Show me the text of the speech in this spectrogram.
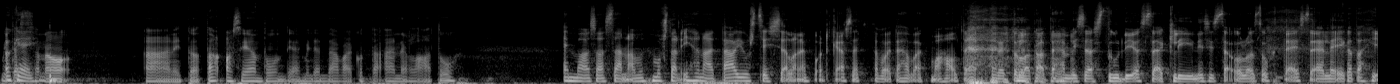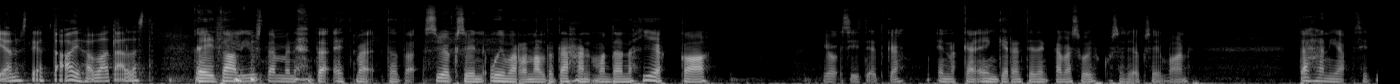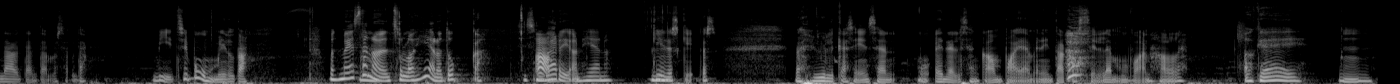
Mitä Okei. sanoo ääni, tota, asiantuntija, miten tämä vaikuttaa äänenlaatuun? En mä osaa sanoa, mutta musta on ihanaa, että tämä on just siis sellainen podcast, että voi tehdä vaikka mahalteen. Tervetuloa tehdä missään studiossa ja kliinisissä olosuhteissa ja leikata hienosti, että aivan vaan tällaista. Ei, tää oli just tämmönen, että, että mä tota, syöksyin uimarannalta tähän, mä oon täynnä hiekkaa. Jo, siis tiedätkö, en, ole, käy- en kerran tietenkään mä suihkussa syöksyin vaan tähän ja sitten näytän tämmöiseltä viitsipummilta. Mutta mä sanoin, että sulla on hieno tukka. Siis sun Ah. väri on hieno. Kiitos, kiitos. Mä hylkäsin sen mun edellisen kampaan ja menin takaisin sille mun vanhalle. Okei. Mm.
